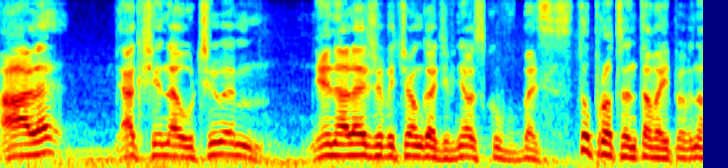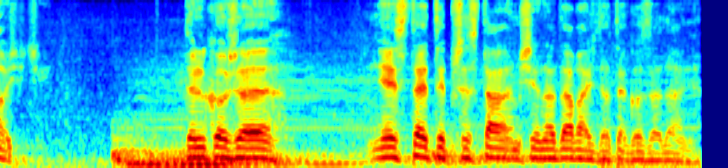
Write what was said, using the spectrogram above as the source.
Ale, jak się nauczyłem, nie należy wyciągać wniosków bez stuprocentowej pewności. Tylko, że niestety przestałem się nadawać do tego zadania.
